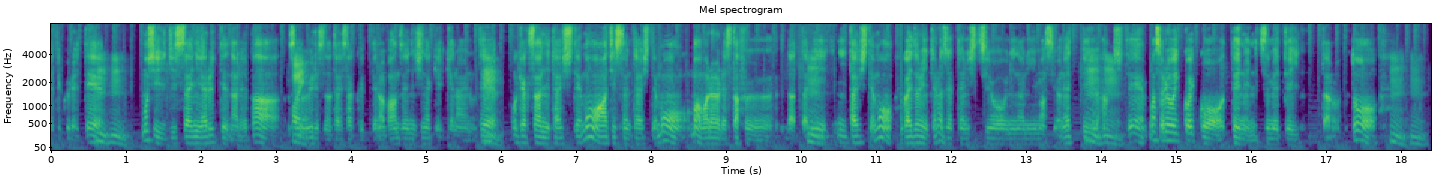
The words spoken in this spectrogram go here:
えてくれて、うんうん。もし実際にやるってなれば、そはい。のウイルスの対策っていうのは万全にしなきゃいけないので、うん。お客さんに対しても、アーティストに対しても、まあ、我々スタッフだったりに対しても、ガイドラインっていうのは絶対に必要になりますよねっていう話で、まあ、それを一個一個丁寧に詰めていったのと、うんうん。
